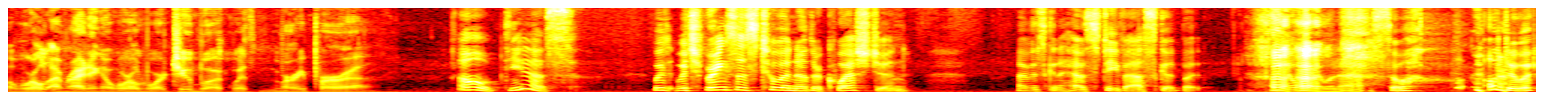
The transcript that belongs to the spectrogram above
a world. I'm writing a World War II book with Murray Pura. Oh yes, which, brings us to another question. I was going to have Steve ask it, but I know what I want to ask, so I'll do it.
